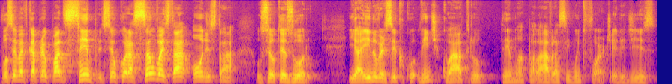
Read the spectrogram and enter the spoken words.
você vai ficar preocupado sempre, seu coração vai estar onde está o seu tesouro. E aí no versículo 24 tem uma palavra assim muito forte. Ele diz,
